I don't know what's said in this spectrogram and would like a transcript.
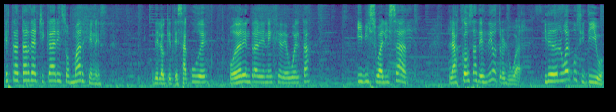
es tratar de achicar esos márgenes de lo que te sacude, poder entrar en eje de vuelta y visualizar las cosas desde otro lugar. Y desde el lugar positivo.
